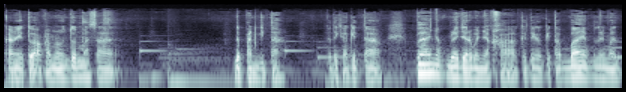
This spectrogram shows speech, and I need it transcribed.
Karena itu akan menuntun masa depan kita. Ketika kita banyak belajar banyak hal ketika kita banyak menerima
